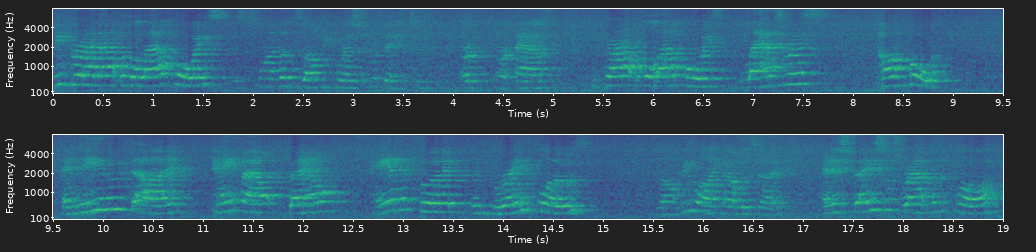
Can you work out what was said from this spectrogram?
he cried out with a loud voice. This is why the zombie question was answered, or, or asked. He cried out with a loud voice, Lazarus, come forth. And he who died came out bound hand and foot with grave clothes, zombie-like, I would say, and his face was wrapped with a cloth.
